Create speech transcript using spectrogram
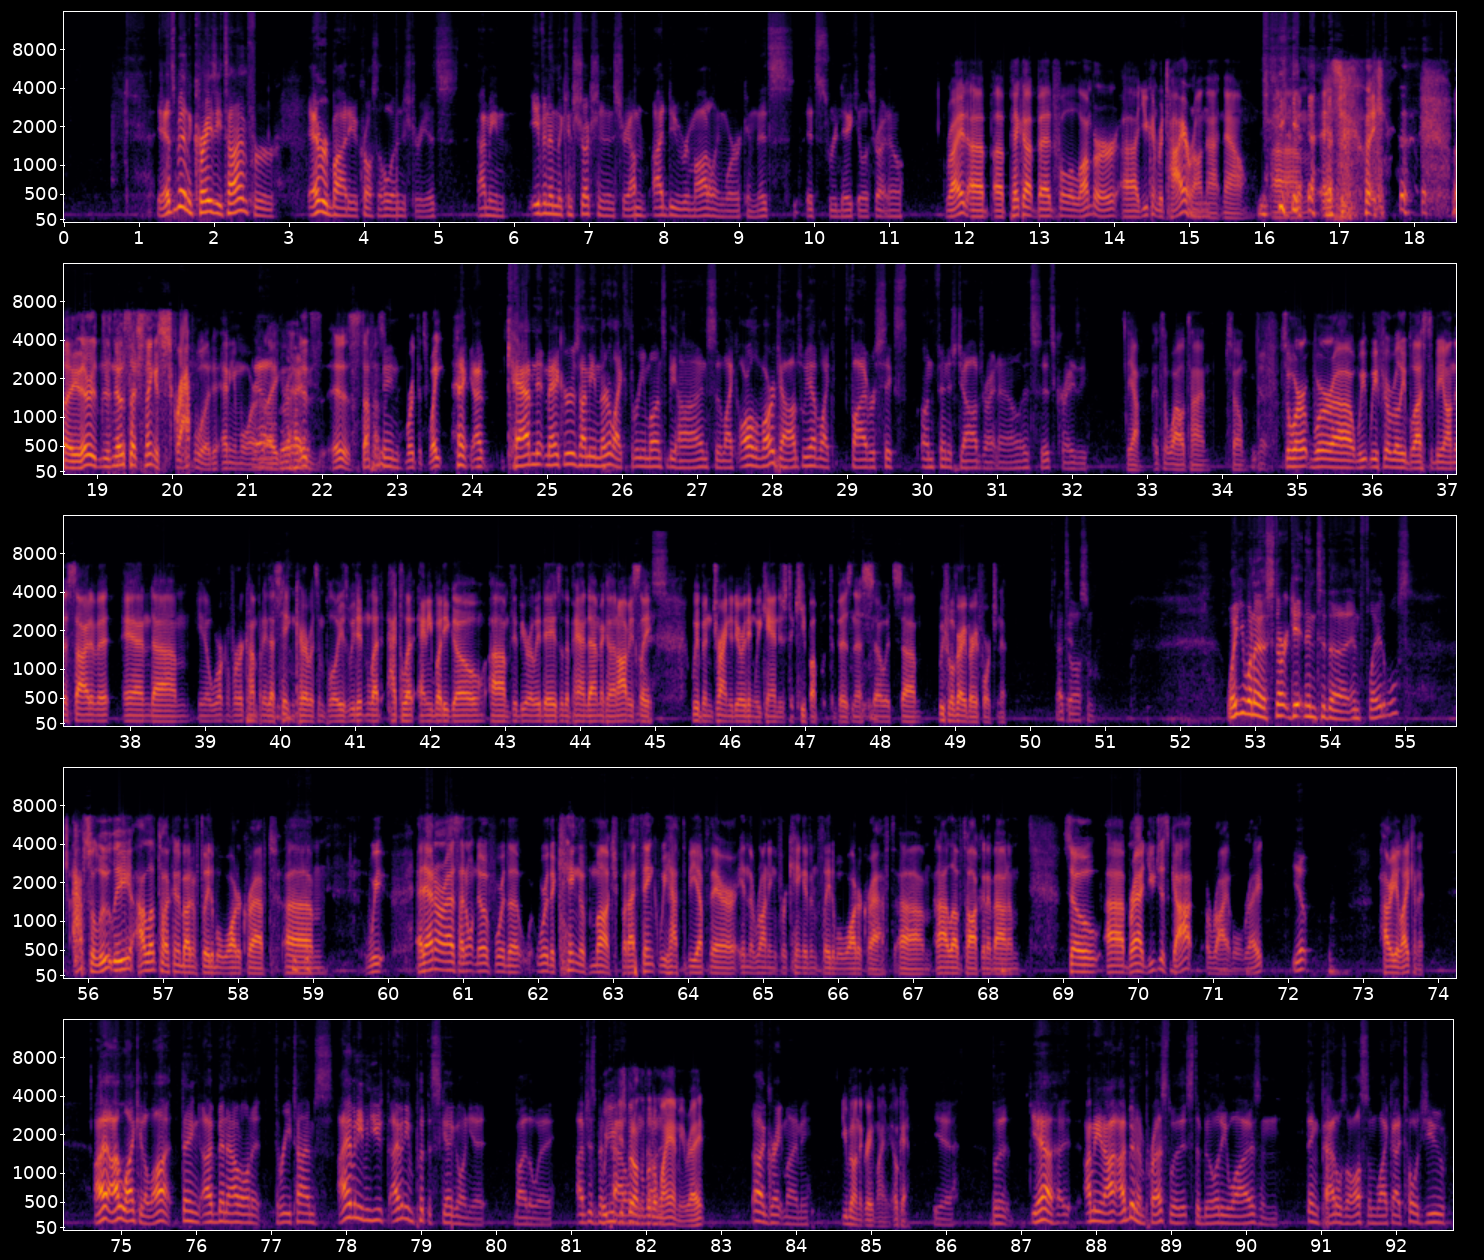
Yeah, it's been a crazy time for everybody across the whole industry. It's I mean, even in the construction industry, I'm I do remodeling work and it's it's ridiculous right now right? A, a, pickup bed full of lumber, uh, you can retire on mm. that now. Um, it's like, like there, there's no such thing as scrap wood anymore. Yeah, like right. it's, it is stuff I mean, worth its weight. Heck, I, cabinet makers, I mean, they're like three months behind. So like all of our jobs, we have like five or six unfinished jobs right now. It's it's crazy. Yeah, it's a wild time. So, yeah. so we're we're uh, we we feel really blessed to be on this side of it, and um, you know, working for a company that's taking care of its employees. We didn't let had to let anybody go um, through the early days of the pandemic, and then obviously, nice. we've been trying to do everything we can just to keep up with the business. So it's um, we feel very very fortunate. That's yeah. awesome. Well, you want to start getting into the inflatables? Absolutely, I love talking about inflatable watercraft. Um, we at NRS, I don't know if we're the we're the king of much, but I think we have to be up there in the running for king of inflatable watercraft. Um, and I love talking about them. So, uh, Brad, you just got a Rival, right? Yep. How are you liking it? I, I like it a lot. Thing I've been out on it three times. I haven't even used. I haven't even put the skeg on yet. By the way, I've just been. Well, you just been on the Little it. Miami, right? Uh, Great Miami. You've been on the Great Miami. Okay. Yeah, but yeah, I mean, I, have been impressed with it stability wise, and think paddle's awesome. Like I told you,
